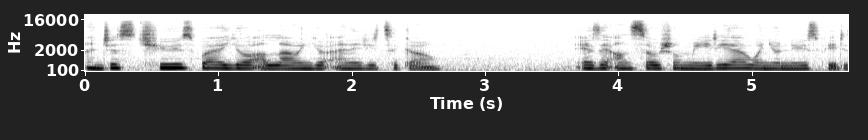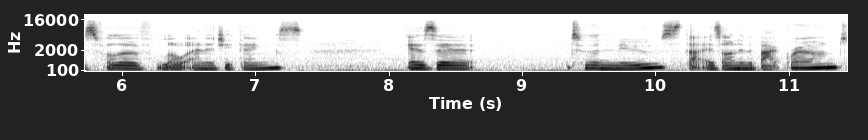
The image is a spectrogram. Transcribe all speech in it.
And just choose where you're allowing your energy to go. Is it on social media when your newsfeed is full of low energy things? Is it to the news that is on in the background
